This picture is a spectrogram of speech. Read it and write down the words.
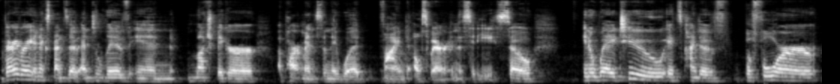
very, very inexpensive and to live in much bigger apartments than they would find elsewhere in the city. So, in a way, too, it's kind of before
